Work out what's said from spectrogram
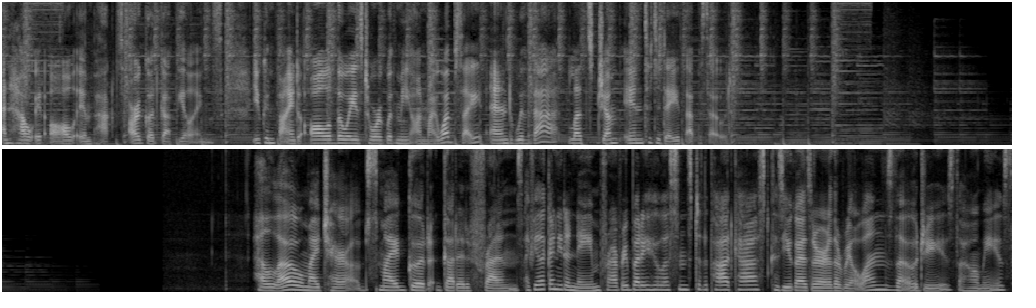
and how it all impacts our good gut feelings. You can find all of the ways to work with me on my website. And with that, let's jump into today's episode. Hello, my cherubs, my good gutted friends. I feel like I need a name for everybody who listens to the podcast because you guys are the real ones, the OGs, the homies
